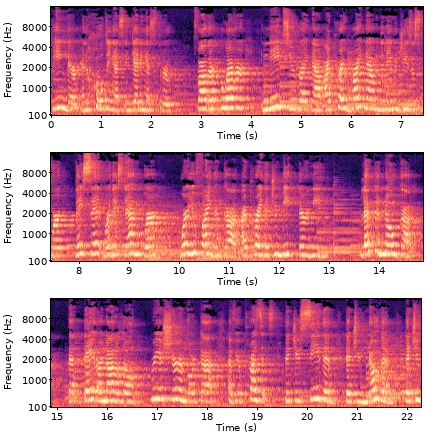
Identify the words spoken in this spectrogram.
being there and holding us and getting us through. Father, whoever needs you right now, I pray right now in the name of Jesus where they sit, where they stand, where, where you find them, God, I pray that you meet their need. Let them know, God, that they are not alone. Reassure them, Lord God, of your presence, that you see them, that you know them, that you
